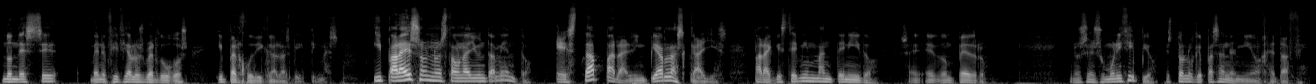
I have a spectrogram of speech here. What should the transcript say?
donde se beneficia a los verdugos y perjudica a las víctimas. Y para eso no está un ayuntamiento, está para limpiar las calles, para que esté bien mantenido, eh, don Pedro. No sé en su municipio, esto es lo que pasa en el mío, en Getafe.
